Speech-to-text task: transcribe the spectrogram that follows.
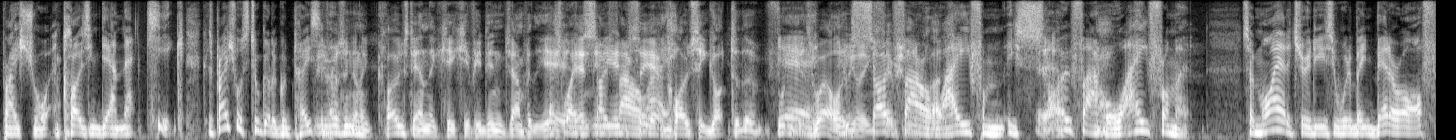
Brayshaw and closing down that kick because Brayshaw's still got a good piece He of it. wasn't going to close down the kick if he didn't jump in the That's air. why he and so you far see away. how close he got to the footy as well. He got was so far close. away from. He's so Yeah. far away from it. So my attitude is, he would have been better off,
